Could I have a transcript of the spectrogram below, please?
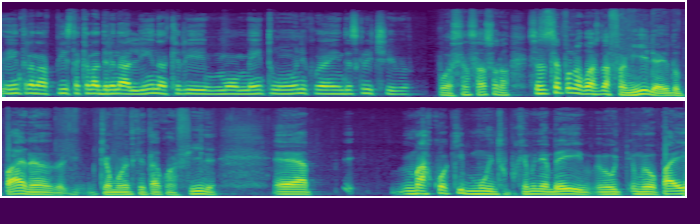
entra na pista, aquela adrenalina, aquele momento único é indescritível. Pô, sensacional. Você, você falou um negócio da família e do pai, né? Que é o momento que ele está com a filha. É, marcou aqui muito, porque eu me lembrei, o meu pai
